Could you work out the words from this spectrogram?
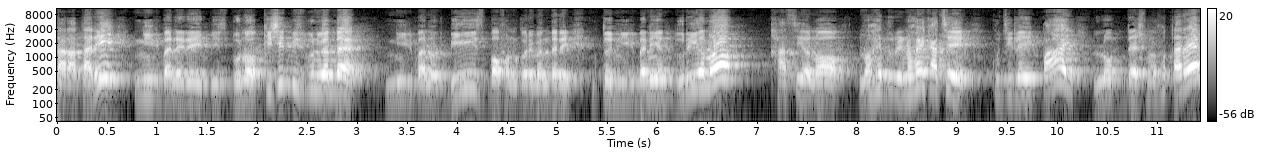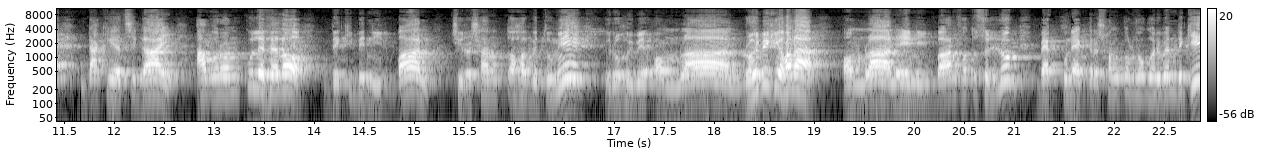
তাড়াতাড়ি নির্বাণের এই বীজ বুনো। কিসের বীজ বুনবেন না নির্বাণের বীজ বপন করিবেন দারে তো নির্বাণীয় দূরে ন খাসিও ন। নহে দূরে নহে কাছে। কুজিলেই পাই, লোভ দেশ মহতারে ডাকিয়াছি গাই। আবরণ কুলে ফেল, দেখিবে নির্বাণ চিরশান্ত হবে তুমি রহিবে অম্লান। রহিবে কি হনা? অম্লান এই নির্বাণ ফত চল্লুম ব্যাকুনে একবারে সংকল্প করিবেন দেখি,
